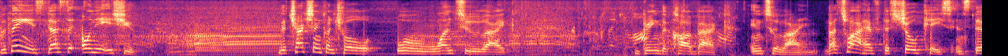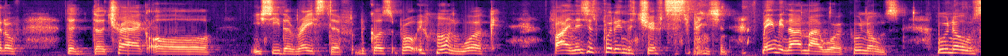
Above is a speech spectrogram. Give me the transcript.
The thing is, that's the only issue. The traction control will want to like bring the car back into line. That's why I have the showcase instead of the the track or you see the race stuff because bro it won't work. Fine, let's just put in the drift suspension. Maybe that might work. Who knows? Who knows?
